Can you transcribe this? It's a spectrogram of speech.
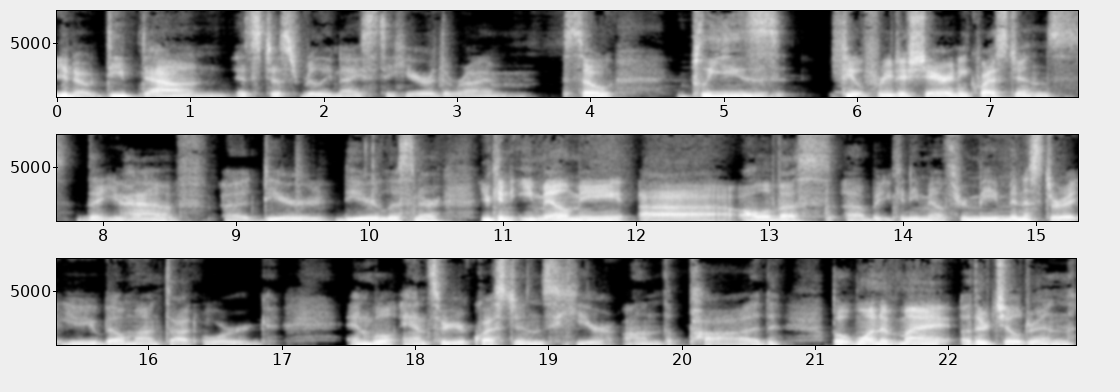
you know, deep down. It's just really nice to hear the rhyme. So please feel free to share any questions that you have uh, dear dear listener. You can email me uh, all of us uh, but you can email through me minister at uubelmont.org and we'll answer your questions here on the pod. But one of my other children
